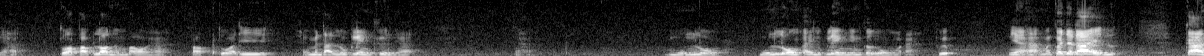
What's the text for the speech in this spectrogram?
นะฮะตัวปรับรอบน้ำเบานะฮะปรับตัวที่ให้มันดันลูกเร่งขึ้นนะฮะหมุนลง หมุนลงไอ้ลูกเร่งนี่มันก็ลงมาปึ๊บเนี่ยฮะมันก็จะได้การ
